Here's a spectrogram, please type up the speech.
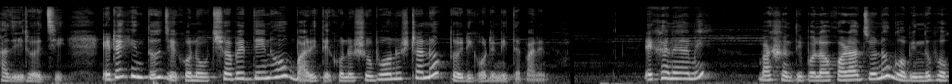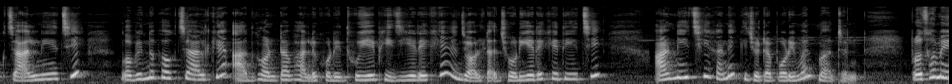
হাজির হয়েছি। এটা কিন্তু যে কোনো উৎসবের দিন হোক, বাড়িতে কোনো শুভ অনুষ্ঠান হোক তৈরি করে নিতে পারেন। এখানে আমি বাসন্তী পোলাও করার জন্য গোবিন্দভোগ চাল নিয়েছি। গোবিন্দভোগ চালকে আধ ঘণ্টা ভালো করে ধুয়ে ভিজিয়ে রেখে জলটা ঝরিয়ে রেখে দিয়েছি। আর নিয়েছি এখানে কিছুটা পরিমাণ মাটন। প্রথমে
